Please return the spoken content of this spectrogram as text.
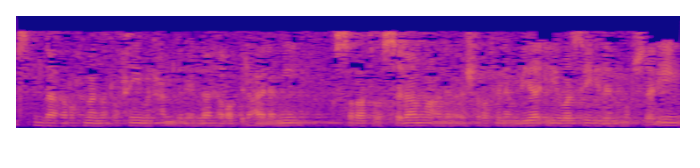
بسم الله الرحمن الرحيم الحمد لله رب العالمين والصلاة والسلام على أشرف الأنبياء وسيد المرسلين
